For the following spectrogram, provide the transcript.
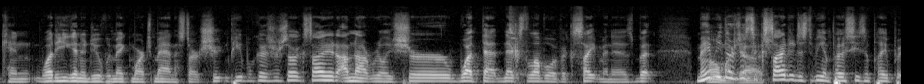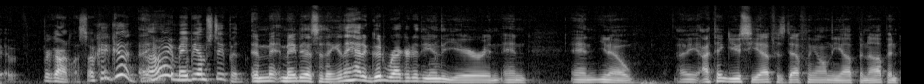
can what are you going to do if we make March Madness? Start shooting people because you're so excited? I'm not really sure what that next level of excitement is, but maybe Oh they're just gosh. excited just to be in postseason play, regardless. Okay, good. All right, maybe I'm stupid. and maybe that's the thing. And they had a good record at the end of the year, and and and you know, I mean, I think UCF is definitely on the up and up. And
